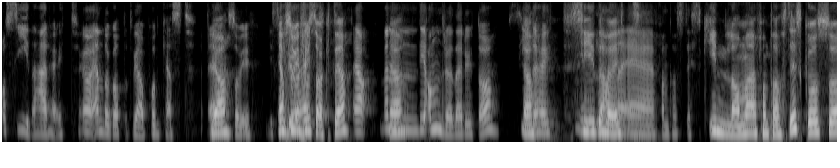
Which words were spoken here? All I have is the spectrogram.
å si det her høyt. Ja, enda godt at vi har podkast. Ja. Så vi, vi ja, så vi får sagt det, ja. Ja, men Ja. de andre der ute òg, si det høyt. Innlandet er fantastisk. Innlandet er fantastisk, og så,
